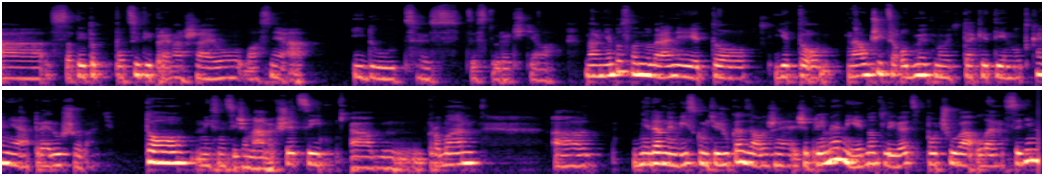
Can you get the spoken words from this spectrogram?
a sa tieto pocity prenášajú vlastne a idú cez, cez tú reč tela. No a v neposlednom rade je to, je to naučiť sa odmietnúť také tie nutkania a prerušovať. To myslím si, že máme všetci um, problém. Uh, nedávny výskum tiež ukázal, že, že priemerný jednotlivec počúva len 17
